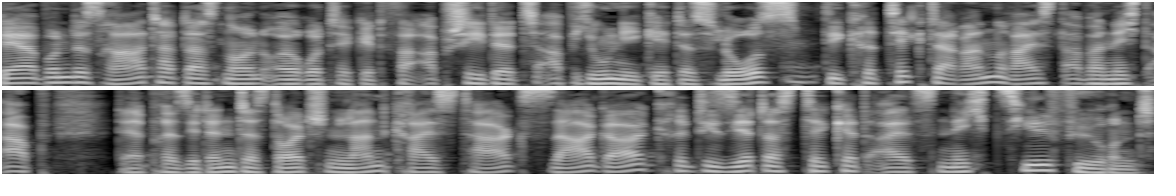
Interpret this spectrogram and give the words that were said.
Der Bundesrat hat das 9-Euro-Ticket verabschiedet. Ab Juni geht es los. Die Kritik daran reißt aber nicht ab. Der Präsident des Deutschen Landkreistags, Sager, kritisiert das Ticket als nicht zielführend.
